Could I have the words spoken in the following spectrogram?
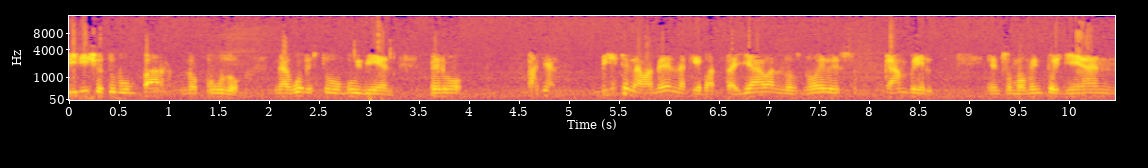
Vinicio tuvo un par, no pudo. Nahuel estuvo muy bien, pero vaya, ¿viste la manera en la que batallaban los nueve, Campbell, en su momento Jean,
